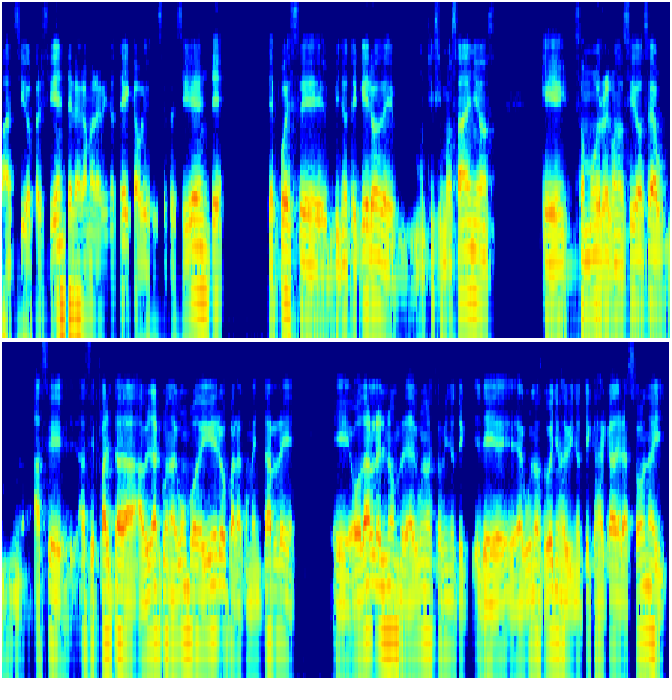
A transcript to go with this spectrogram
han sido presidentes de la Cámara de Vinoteca, hoy es vicepresidente, después eh, de muchísimos años, que son muy reconocidos. O sea, hace, hace falta hablar con algún bodeguero para comentarle eh, o darle el nombre de algunos de, estos de, algunos dueños de vinotecas acá de la zona y,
